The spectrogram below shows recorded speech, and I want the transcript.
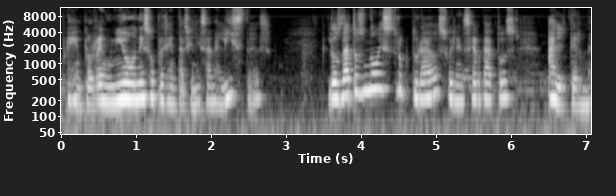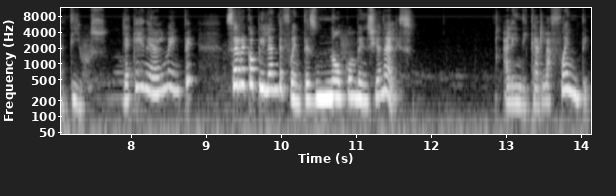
por ejemplo, reuniones o presentaciones analistas. Los datos no estructurados suelen ser datos alternativos, ya que generalmente se recopilan de fuentes no convencionales. Al indicar la fuente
